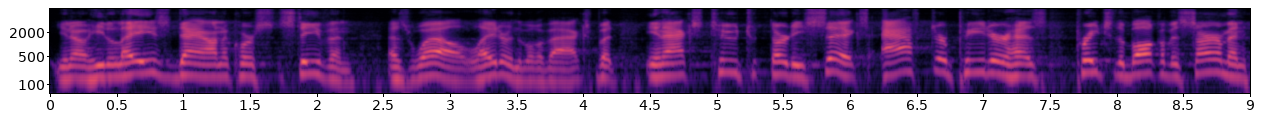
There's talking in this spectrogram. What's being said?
You know, he lays down, of course, Stephen as well later in the book of Acts. But in Acts 2:36, after Peter has preached the bulk of his sermon,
